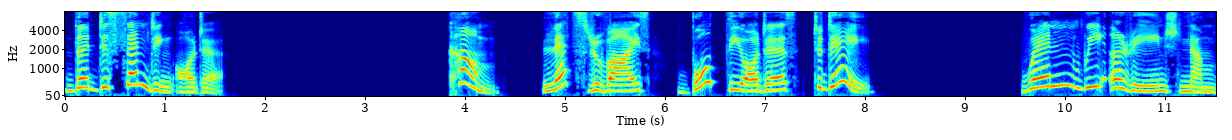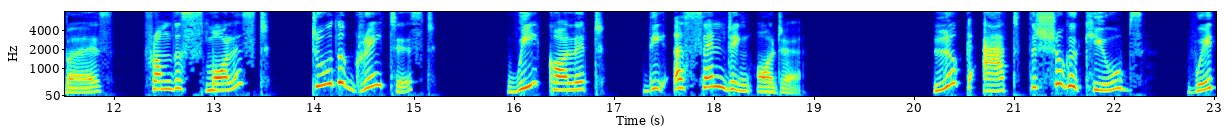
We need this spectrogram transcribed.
the descending order. Come, let's revise both the orders today. When we arrange numbers from the smallest to the greatest, we call it the ascending order. look at the sugar cubes with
